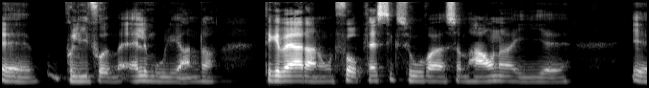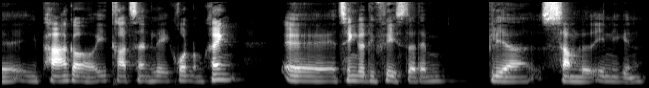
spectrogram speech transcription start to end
øh, på lige fod med alle mulige andre. Det kan være, at der er nogle få plastiksugerør, som havner i, øh, øh, i parker og idrætsanlæg rundt omkring. Øh, jeg tænker, at de fleste af dem bliver samlet ind igen.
